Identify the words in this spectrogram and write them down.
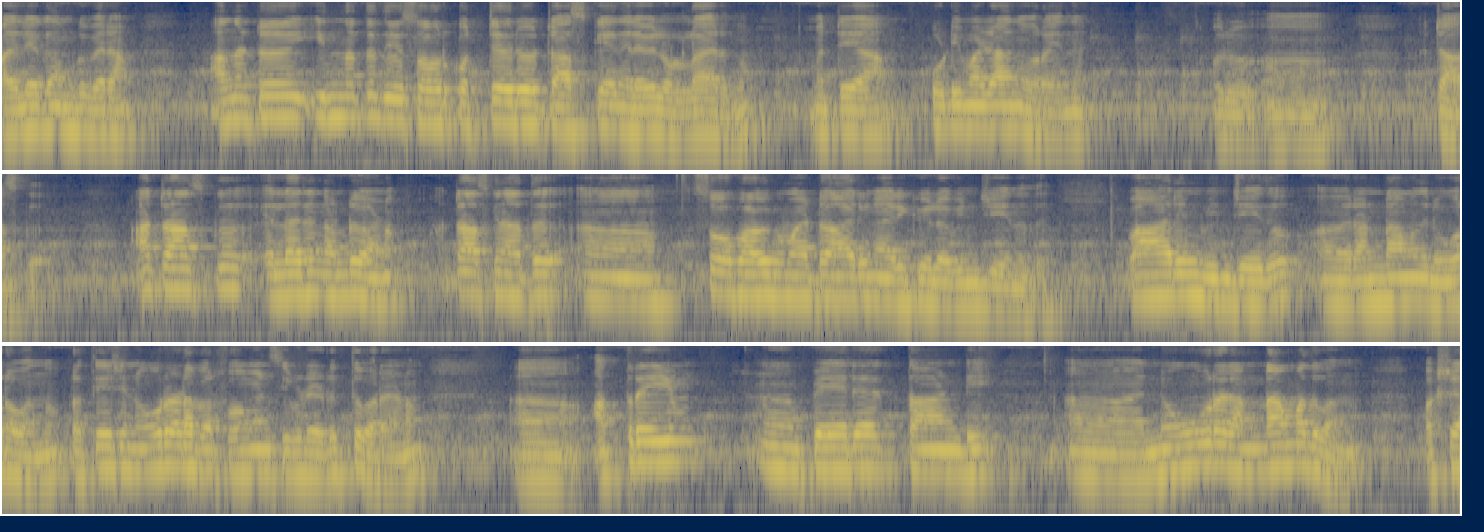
അതിലേക്ക് നമുക്ക് വരാം. എന്നിട്ട് ഇന്നത്തെ ദിവസം അവർക്ക് ഒറ്റ ഒരു ടാസ്കേ നിലവിലുള്ളായിരുന്നു. മറ്റേ ആ പൊടിമഴ എന്ന് പറയുന്ന ഒരു ടാസ്ക്. ആ ടാസ്ക് എല്ലാവരും കണ്ടു കാണും. ടാസ്കിനകത്ത് സ്വാഭാവികമായിട്ട് ആര്യനായിരിക്കുമല്ലോ വിൻ ചെയ്യുന്നത്. അപ്പോൾ ആര്യൻ വിൻ ചെയ്തു. രണ്ടാമത് നൂറ വന്നു. പ്രത്യേകിച്ച് നൂറയുടെ പെർഫോമൻസ് ഇവിടെ എടുത്തു പറയണം. അത്രയും പേരെ താണ്ടി നൂറ രണ്ടാമത് വന്നു. പക്ഷേ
